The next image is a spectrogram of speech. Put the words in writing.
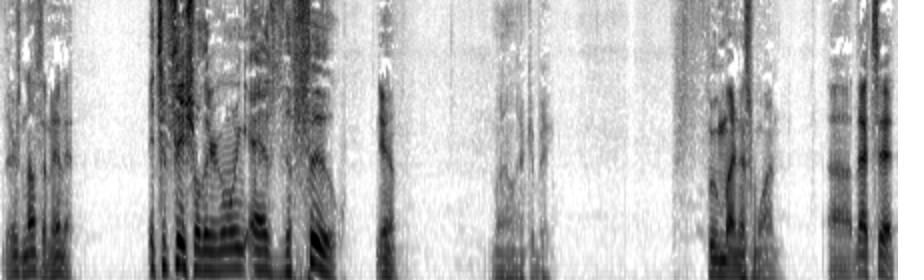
there's nothing in it. It's official. They're going as the Foo. Yeah. Well, that could be. Foo minus one. Uh, that's it.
